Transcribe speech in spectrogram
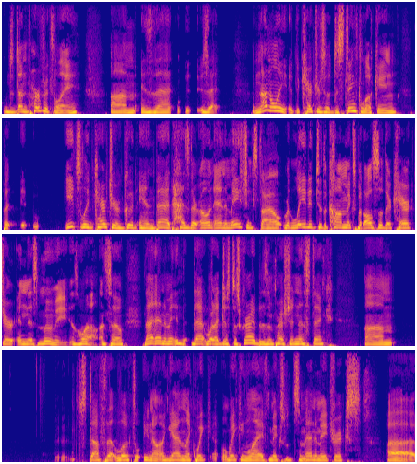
was done perfectly, um, is that is that not only the characters are distinct looking, but it, each lead character, good and bad, has their own animation style related to the comics, but also their character in this movie as well. And so that anime, that what I just described is impressionistic, um, stuff that looked, you know, again like Wake, Waking Life mixed with some animatrix, uh,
